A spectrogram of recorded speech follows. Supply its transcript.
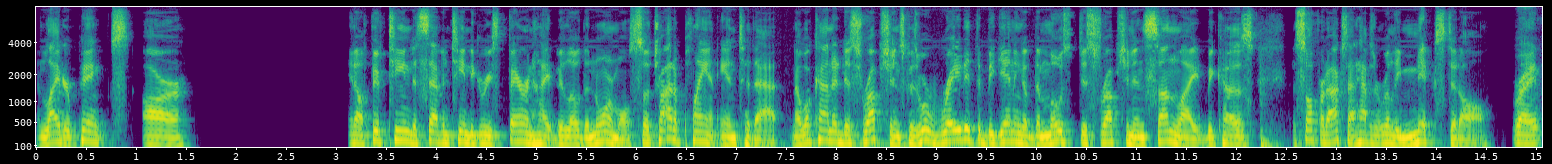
and lighter pinks are you know, 15 to 17 degrees Fahrenheit below the normal. So try to plant into that. Now, what kind of disruptions? Because we're right at the beginning of the most disruption in sunlight because the sulfur dioxide hasn't really mixed at all. Right.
